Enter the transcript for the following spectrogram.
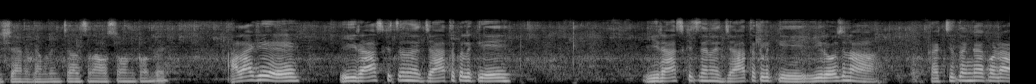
విషయాన్ని గమనించాల్సిన అవసరం ఉంటుంది. అలాగే ఈ రాశికి చెందిన జాతకులకి ఈ రాశికి చెందిన జాతకులకి ఈ రోజున ఖచ్చితంగా కూడా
